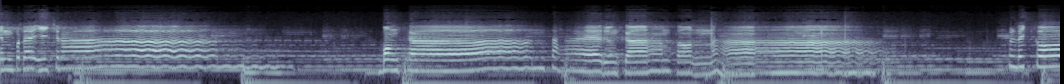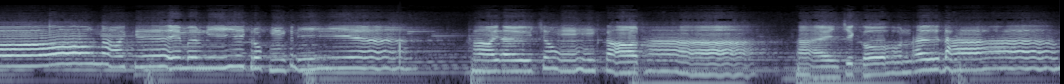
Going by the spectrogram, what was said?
មានប្តីច្រើនបង្កើនតែរឿងកាមតណ្ហាភ្លេចកូនឲ្យគេមើលងាយគ្រប់គ្នាហើយឪចង់កោតថាឯងជាកូនឪដើម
